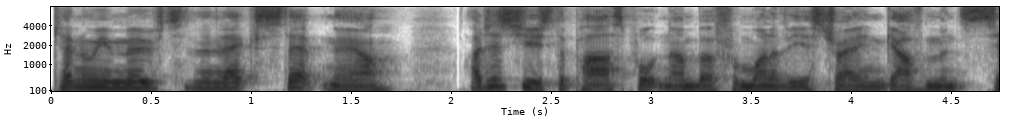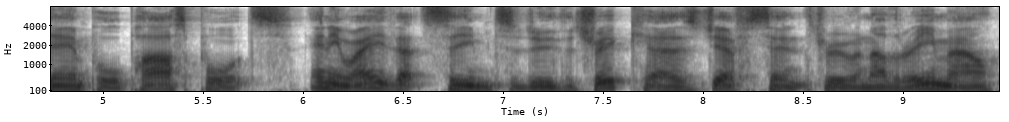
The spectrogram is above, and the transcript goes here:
Can we move to the next step now? I just used the passport number from one of the Australian government's sample passports. Anyway, that seemed to do the trick, as Jeff sent through another email.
